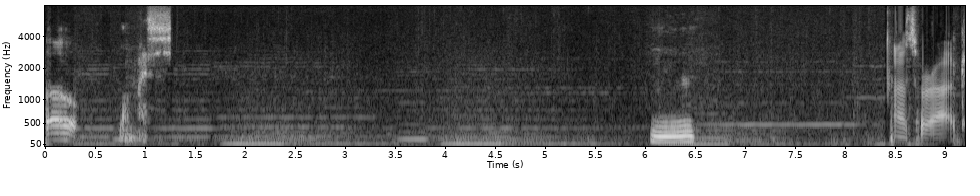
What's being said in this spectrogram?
Oh, I? s- Hmm. That's a rock.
